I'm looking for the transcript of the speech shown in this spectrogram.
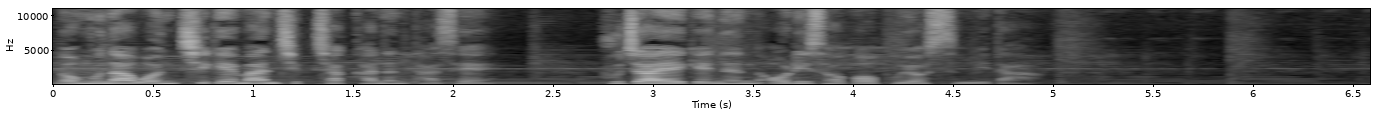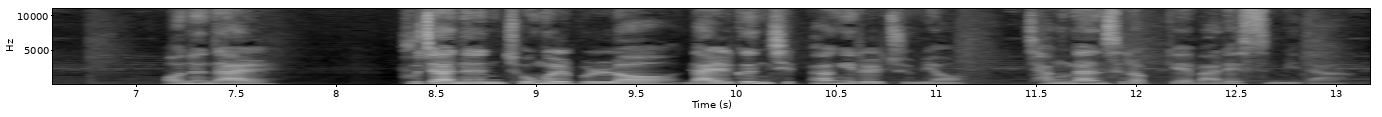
너무나 원칙에만 집착하는 탓에 부자에게는 어리석어 보였습니다. 어느 날 부자는 종을 불러 낡은 지팡이를 주며 장난스럽게 말했습니다.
